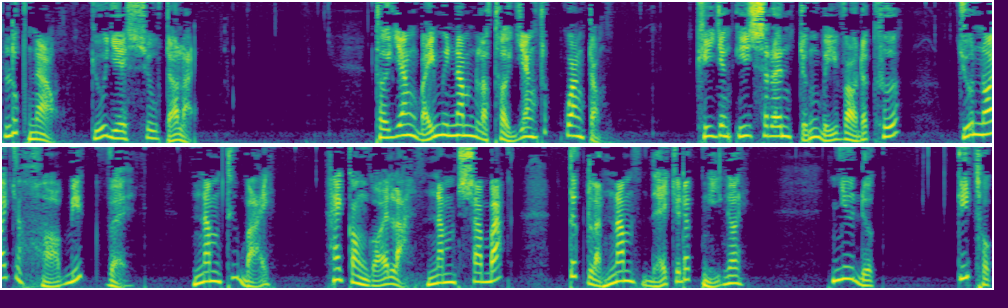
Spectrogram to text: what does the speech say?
lúc nào Chúa Giêsu trở lại. Thời gian 70 năm là thời gian rất quan trọng. Khi dân Israel chuẩn bị vào đất hứa, Chúa nói cho họ biết về năm thứ bảy, hay còn gọi là năm sa bát, tức là năm để cho đất nghỉ ngơi. Như được kỹ thuật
